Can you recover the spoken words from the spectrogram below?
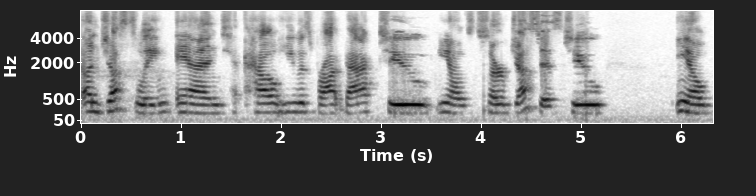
unjustly and how he was brought back to, you know, serve justice to you know,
